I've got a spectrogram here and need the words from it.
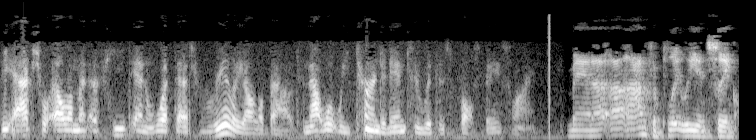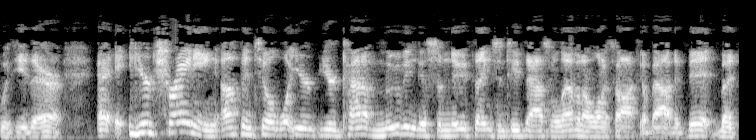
the actual element of heat and what that's really all about, not what we turned it into with this false baseline. Man, I, I'm completely in sync with you there. Uh, your training up until what you're you're kind of moving to some new things in 2011. I want to talk about in a bit, but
